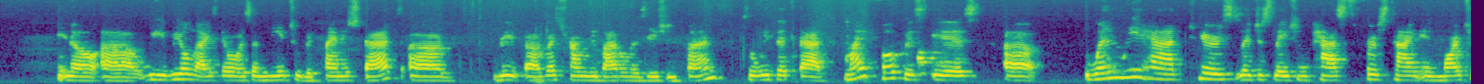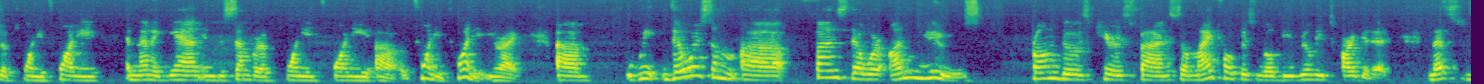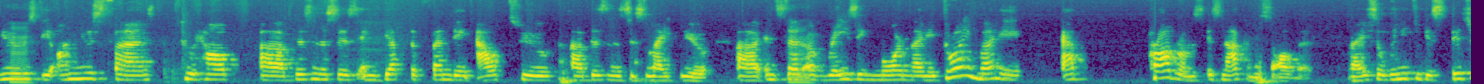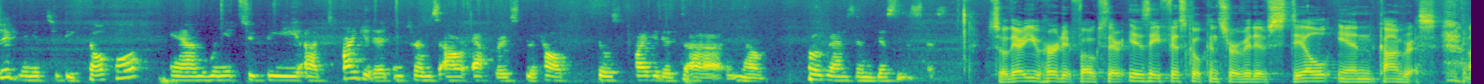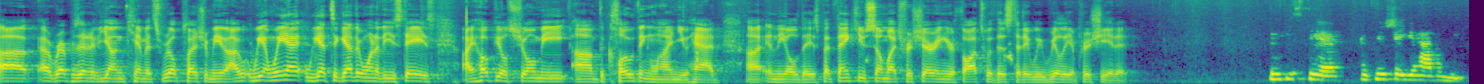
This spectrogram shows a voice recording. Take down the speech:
you know, uh, we realized there was a need to replenish that uh, re, uh, restaurant revitalization fund. So we did that. My focus is uh, when we had CARES legislation passed first time in March of 2020, and then again in December of 2020, 2020, uh, you're right. Um, we, there were some uh, funds that were unused from those CARES funds. So my focus will be really targeted. Let's use mm. the unused funds to help uh, businesses and get the funding out to uh, businesses like you uh, instead mm. of raising more money. Throwing money at problems is not going to solve it, right? So we need to be strategic, we need to be careful, and we need to be uh, targeted in terms of our efforts to help those targeted, uh, you know, programs and businesses. So there you heard it, folks. There is a fiscal conservative still in Congress. Uh, Representative Young Kim, it's a real pleasure to meet you. I, we, we, we, get together one of these days. I hope you'll show me um, the clothing line you had uh, in the old days. But thank you so much for sharing your thoughts with us today. We really appreciate it. Thank you, Steve. I appreciate you having me.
